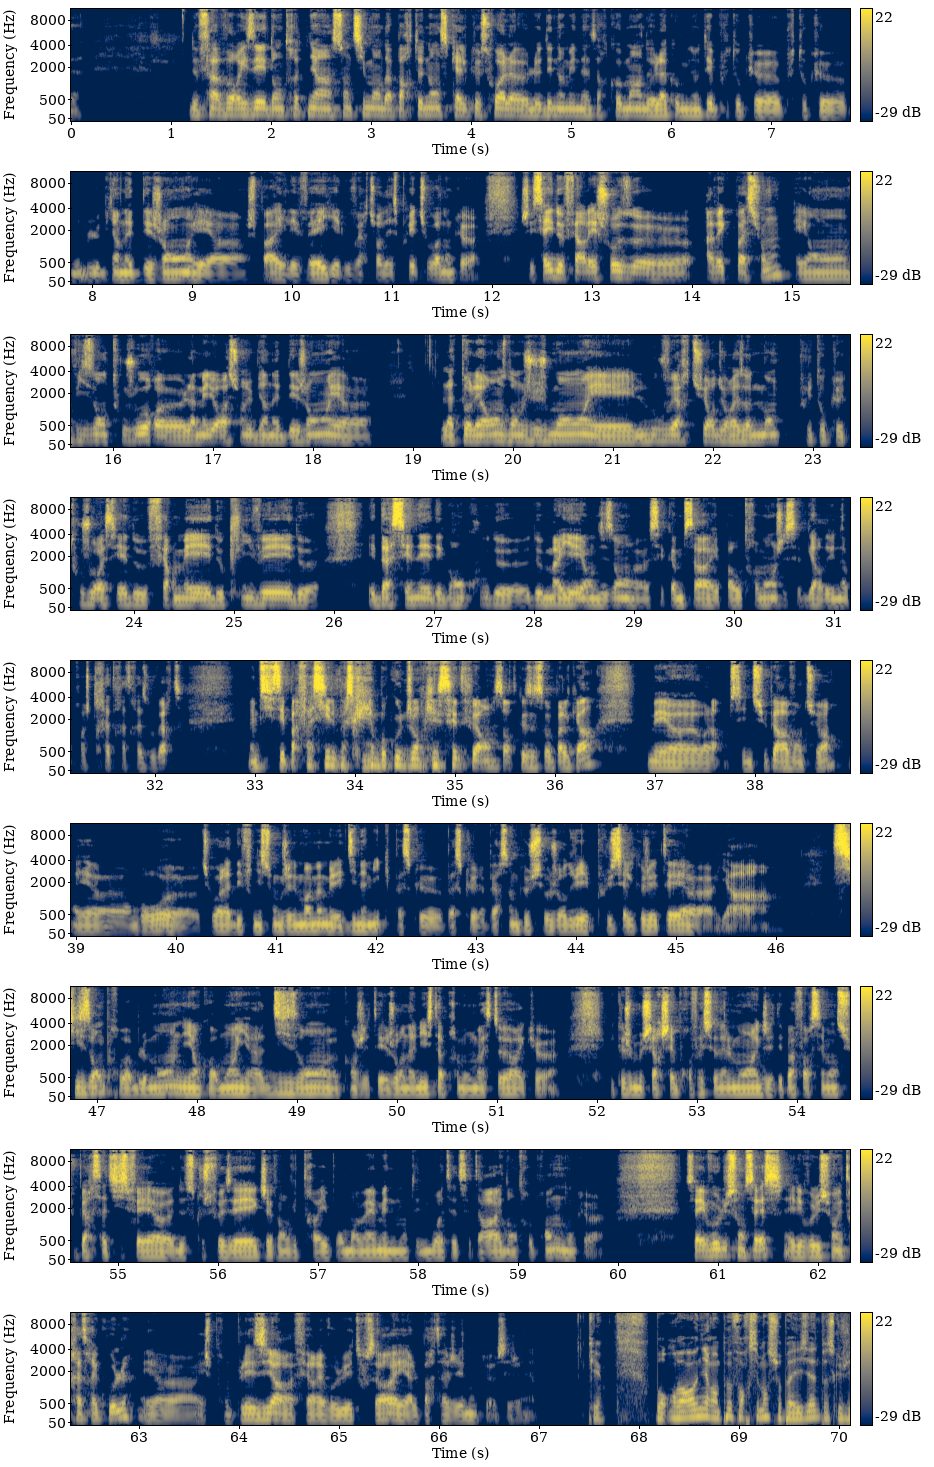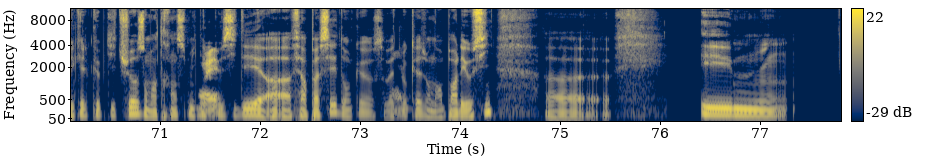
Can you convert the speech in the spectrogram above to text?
de favoriser, d'entretenir un sentiment d'appartenance, quel que soit le, dénominateur commun de la communauté, plutôt que plutôt que le bien-être des gens et euh, je sais pas et l'éveil et l'ouverture d'esprit, tu vois. Donc euh, j'essaye de faire les choses euh, avec passion et en visant toujours l'amélioration du bien-être des gens et la tolérance dans le jugement et l'ouverture du raisonnement plutôt que toujours essayer de fermer, de cliver de et d'asséner des grands coups de, de maillet en disant euh, c'est comme ça et pas autrement. J'essaie de garder une approche très très très ouverte, même si c'est pas facile parce qu'il y a beaucoup de gens qui essaient de faire en sorte que ce soit pas le cas. Mais euh, voilà, c'est une super aventure et euh, en gros, tu vois la définition que j'ai de moi-même, elle est dynamique parce que parce que la personne que je suis aujourd'hui est plus celle que j'étais il y a six ans probablement, ni encore moins il y a dix ans euh, quand j'étais journaliste après mon master et que et que je me cherchais professionnellement et que j'étais pas forcément super satisfait euh, de ce que je faisais et que j'avais envie de travailler pour moi-même et de monter une boîte, etc. et d'entreprendre. Donc euh, ça évolue sans cesse et l'évolution est très très cool et, et, je prends plaisir à faire évoluer tout ça et à le partager. Donc c'est génial. Ok. Bon, on va revenir un peu forcément sur Bayesian parce que j'ai quelques petites choses. On m'a transmis quelques idées à, faire passer, donc ça va être l'occasion d'en parler aussi. Euh, et hum,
